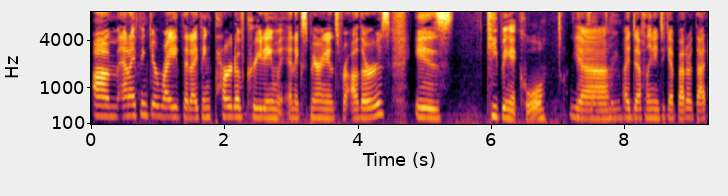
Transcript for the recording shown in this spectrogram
Um, and I think you're right that I think part of creating an experience for others is keeping it cool. Yeah, Exactly. I definitely need to get better at that.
